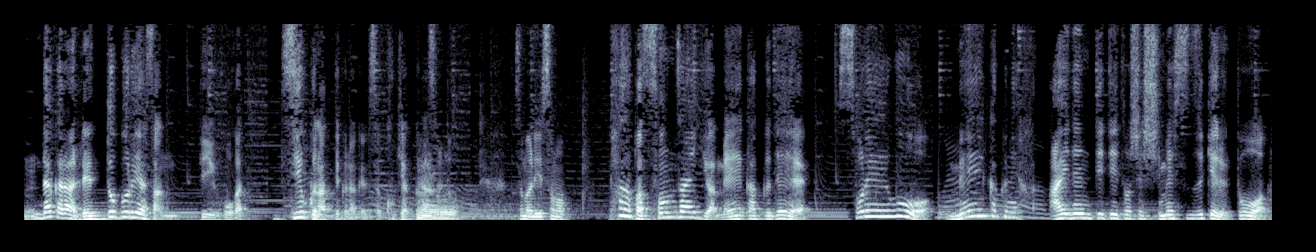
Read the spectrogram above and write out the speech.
うん、だから、レッドブル屋さんっていう方が強くなってくるわけですよ、顧客からすると。つまり、その、パーパス存在意義が明確で、それを明確にアイデンティティとして示し続けると、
